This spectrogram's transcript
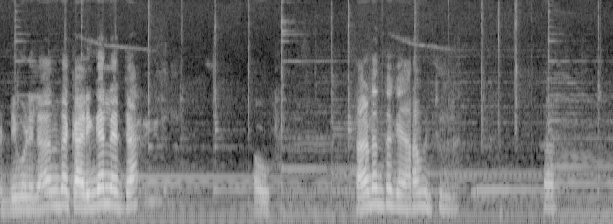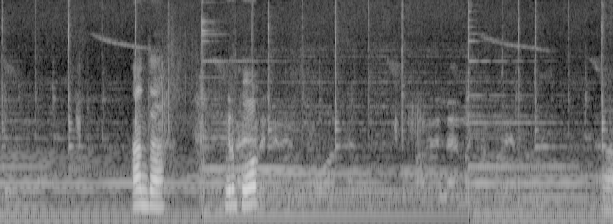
അടിപൊളിയില്ല. അതെന്താ കരിങ്കല്ലേറ്റാ ഓ അവിടെ എന്താ കേറാൻ പറ്റില്ല. അതെന്താ? ഇങ്ങനെ പോ ആ.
